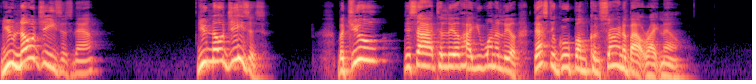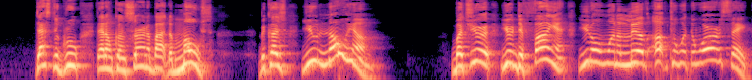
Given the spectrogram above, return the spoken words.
You know Jesus now. You know Jesus. But you decide to live how you want to live. That's the group I'm concerned about right now. That's the group that I'm concerned about the most because you know him. But you're, you're defiant. You don't want to live up to what the words say.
